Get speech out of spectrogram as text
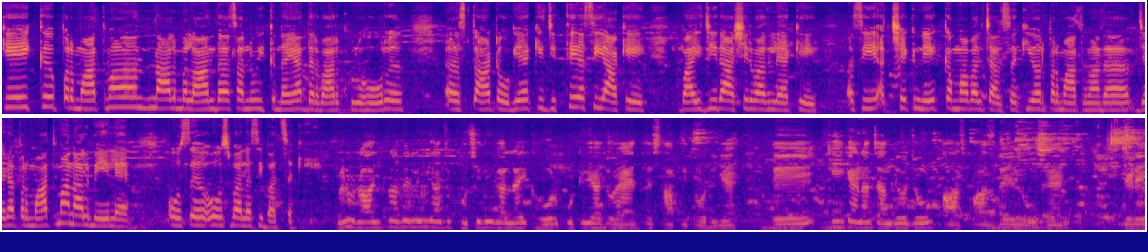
ਕਿ ਇੱਕ ਪਰਮਾਤਮਾ ਨਾਲ ਮਿਲਾਨ ਦਾ ਸਾਨੂੰ ਇੱਕ ਨਵਾਂ ਦਰਬਾਰ ਖੁ- ਹੋਰ ਸਟਾਰਟ ਹੋ ਗਿਆ ਕਿ ਜਿੱਥੇ ਅਸੀਂ ਆ ਕੇ ਬਾਈ ਜੀ ਦਾ ਆਸ਼ੀਰਵਾਦ ਲੈ ਕੇ ਅਸੀਂ ਅੱਛੇ ਨੇਕ ਕੰਮਾਂ ਵੱਲ ਚੱਲ ਸਕੀਏ ਔਰ ਪਰਮਾਤਮਾ ਦਾ ਜਿਹੜਾ ਪਰਮਾਤਮਾ ਨਾਲ ਮੇਲ ਹੈ, ਉਸ ਉਸ ਵੱਲ ਅਸੀਂ ਵੱਧ ਸਕੀਏ। ਮੈਨੂੰ ਰਾਜਪੁਰਾ ਦੇ ਲਈ ਅੱਜ ਖੁਸ਼ੀ ਦੀ ਗੱਲ ਹੈ ਇੱਕ ਹੋਰ ਕੁਟੀਆ ਜੋ ਹੈ ਇੱਥੇ ਸਥਾਪਿਤ ਹੋ ਰਹੀ ਹੈ। ਤੇ ਕੀ ਕਹਿਣਾ ਚਾਹੁੰਦੇ ਹੋ ਜੋ ਆਸ-ਪਾਸ ਦੇ ਲੋਕ ਹੈ, ਜਿਹੜੇ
